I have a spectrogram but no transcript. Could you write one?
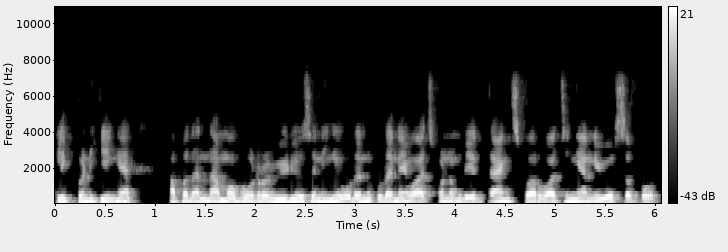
கிளிக் பண்ணிக்கிங்க. அப்போ தான் நம்ம போடுற வீடியோஸை நீங்கள் உடனுக்குடனே வாட்ச் பண்ண முடியும். தேங்க்ஸ் ஃபார் வாட்சிங் அண்ட் யுவர் சப்போர்ட்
